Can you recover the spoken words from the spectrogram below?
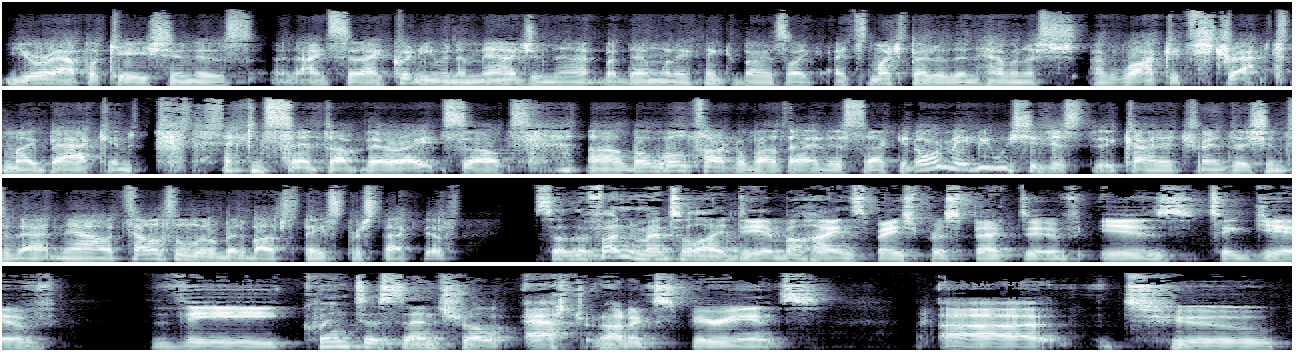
your application is, I said, I couldn't even imagine that. But then when I think about it, it's like, it's much better than having a, a rocket strapped to my back and, and sent up there, right? So, uh, but we'll talk about that in a second. Or maybe we should just kind of transition to that now. Tell us a little bit about space perspective. So, the fundamental idea behind space perspective is to give the quintessential astronaut experience uh, to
